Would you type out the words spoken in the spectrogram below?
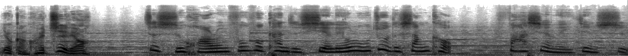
要赶快治疗。这时，华伦夫妇看着血流如注的伤口，发现了一件事。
